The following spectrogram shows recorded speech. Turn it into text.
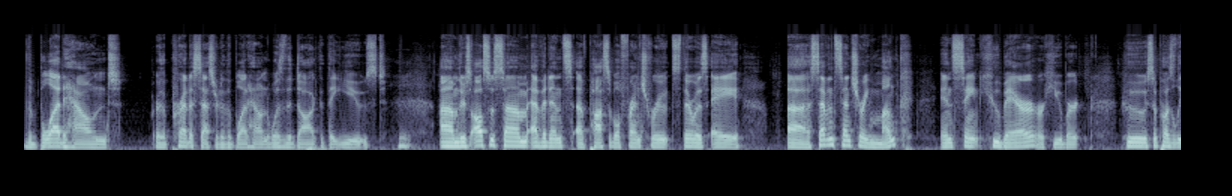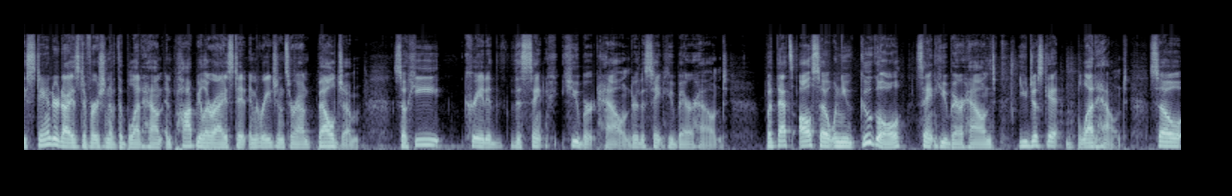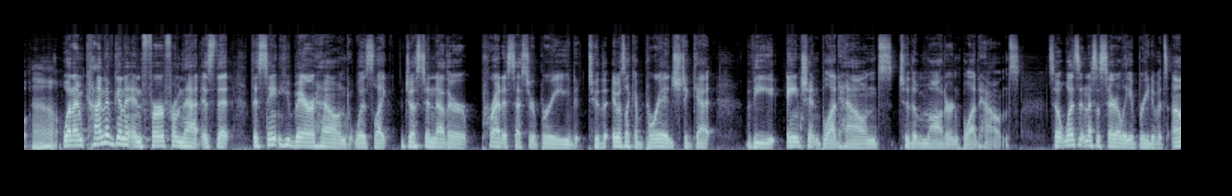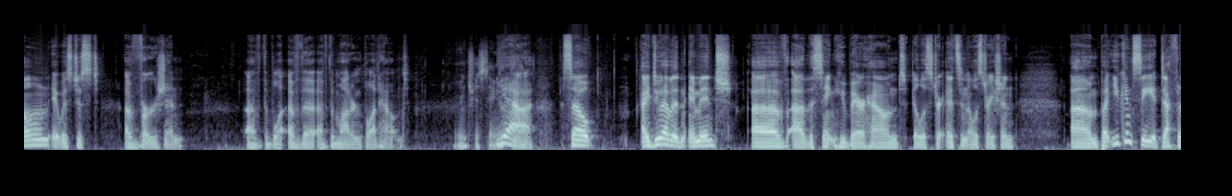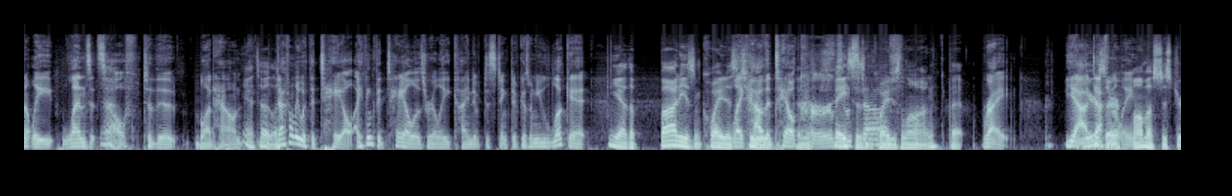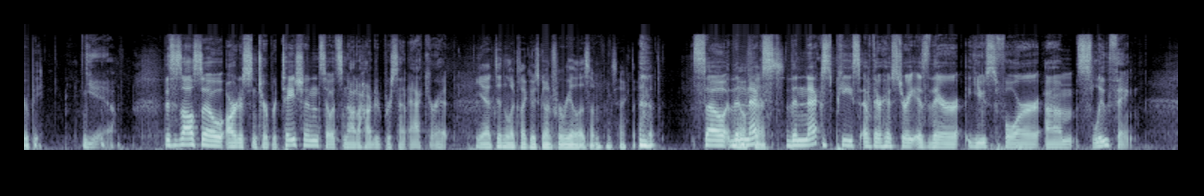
the bloodhound or the predecessor to the bloodhound was the dog that they used. Um, there's also some evidence of possible French roots. There was a uh, seventh century monk in Saint Hubert or Hubert who supposedly standardized a version of the bloodhound and popularized it in regions around Belgium. So he created the Saint Hubert hound or the Saint Hubert hound. But that's also when you Google Saint Hubert hound, you just get bloodhound. So Oh. what I'm kind of going to infer from that is that the Saint Hubert hound was like just another predecessor breed to the it was like a bridge to get the ancient bloodhounds to the modern bloodhounds. So it wasn't necessarily a breed of its own, it was just a version of the blood of the of the modern bloodhound. Interesting. okay. Yeah. So, I do have an image of uh, the Saint Hubert Hound illustra- It's an illustration, um, but you can see it definitely lends itself to the Bloodhound. Yeah, totally. Definitely with the tail. I think the tail is really kind of distinctive because when you look at Yeah, the body isn't quite as Like how the tail curves The and face isn't quite as long, but right, yeah, ears definitely. are almost as droopy. Yeah. This is also artist interpretation, so it's not 100% accurate. Yeah, it didn't look like he was going for realism exactly. So the No next the next piece of their history is their use for um, sleuthing.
